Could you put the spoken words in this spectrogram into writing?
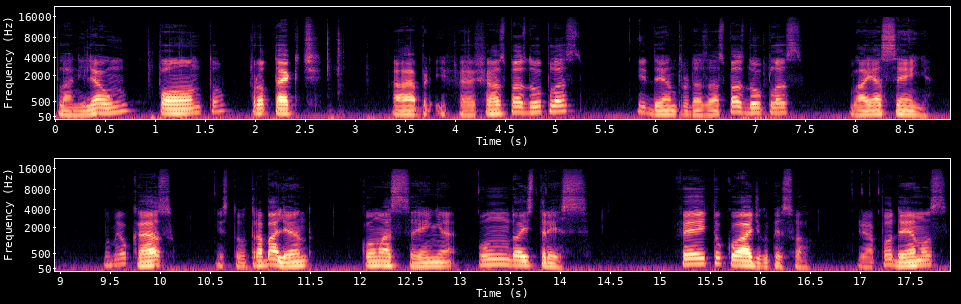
planilha 1, ponto, protect. Abre e fecha aspas duplas e dentro das aspas duplas vai a senha. No meu caso, estou trabalhando com a senha 123. Feito o código, pessoal. Já podemos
